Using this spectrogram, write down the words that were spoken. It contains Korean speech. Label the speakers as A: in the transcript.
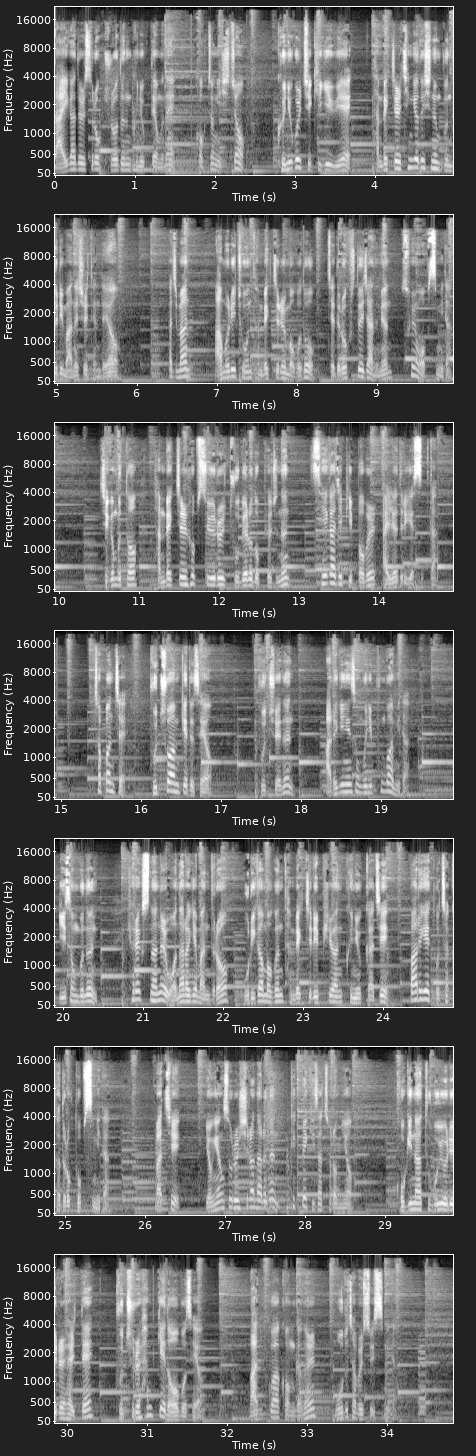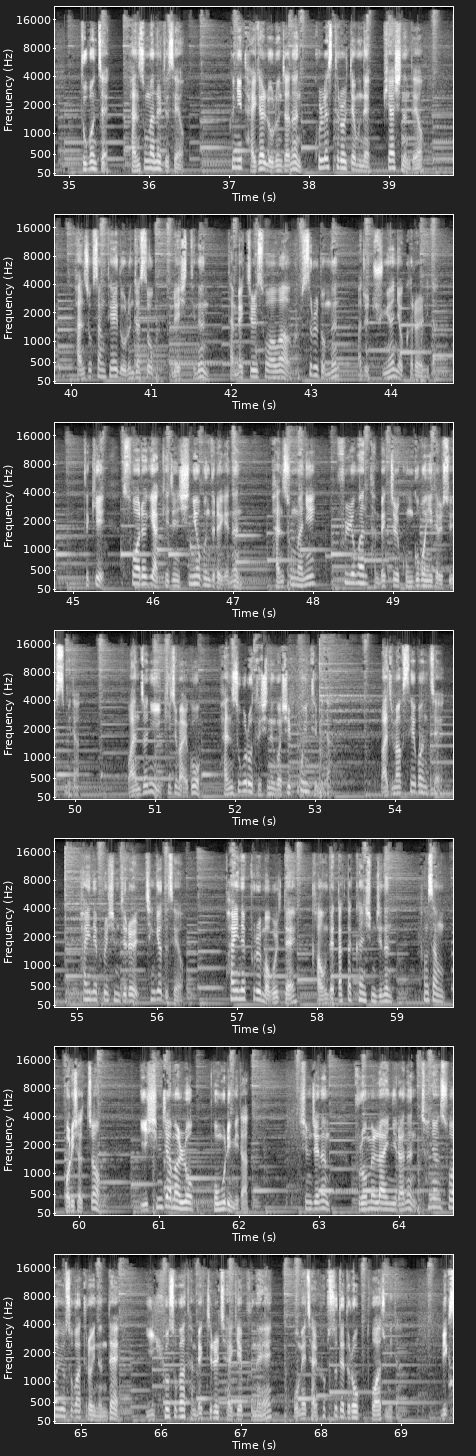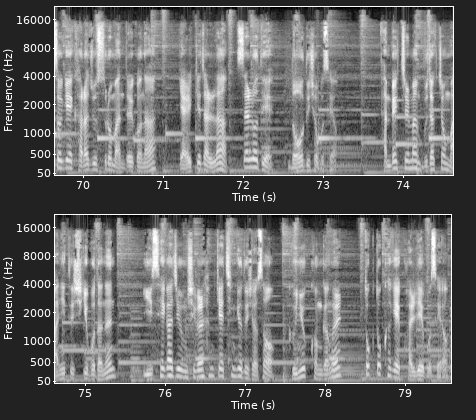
A: 나이가 들수록 줄어드는 근육 때문에 걱정이시죠? 근육을 지키기 위해 단백질 챙겨 드시는 분들이 많으실 텐데요. 하지만 아무리 좋은 단백질을 먹어도 제대로 흡수되지 않으면 소용없습니다. 지금부터 단백질 흡수율을 두 배로 높여주는 세 가지 비법을 알려드리겠습니다. 첫 번째, 부추와 함께 드세요. 부추에는 아르기닌 성분이 풍부합니다. 이 성분은 혈액순환을 원활하게 만들어 우리가 먹은 단백질이 필요한 근육까지 빠르게 도착하도록 돕습니다. 마치 영양소를 실어 나르는 택배 기사처럼요. 고기나 두부 요리를 할 때 부추를 함께 넣어보세요. 맛과 건강을 모두 잡을 수 있습니다. 두 번째, 반숙란을 드세요. 흔히 달걀 노른자는 콜레스테롤 때문에 피하시는데요. 반숙 상태의 노른자 속 레시틴은 단백질 소화와 흡수를 돕는 아주 중요한 역할을 합니다. 특히 소화력이 약해진 시니어분들에게는 반숙란이 훌륭한 단백질 공급원이 될 수 있습니다. 완전히 익히지 말고 반숙으로 드시는 것이 포인트입니다. 마지막 세 번째, 파인애플 심지를 챙겨 드세요. 파인애플을 먹을 때 가운데 딱딱한 심지는 항상 버리셨죠? 이 심지야말로 보물입니다. 심지는 브로멜라인이라는 천연 소화 효소가 들어있는데 이 효소가 단백질을 잘게 분해해 몸에 잘 흡수되도록 도와줍니다. 믹서기에 갈아 주스로 만들거나 얇게 잘라 샐러드에 넣어 드셔보세요. 단백질만 무작정 많이 드시기보다는 이 세 가지 음식을 함께 챙겨 드셔서 근육 건강을 똑똑하게 관리해 보세요.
